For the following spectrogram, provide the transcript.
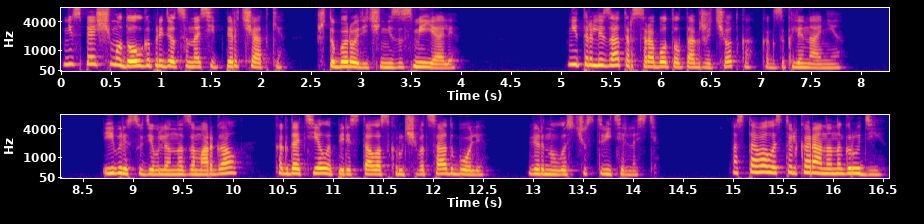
Неспящему долго придется носить перчатки, чтобы родичи не засмеяли. Нейтрализатор сработал так же четко, как заклинание. Ибрис удивленно заморгал, когда тело перестало скручиваться от боли. Вернулась чувствительность. Оставалась только рана на груди.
